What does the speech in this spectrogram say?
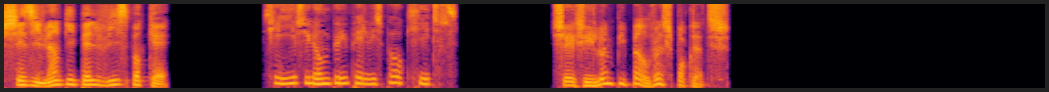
Chez Ilumpi Pelvis Pocket. Chez Lumpy Pelvis Pockets. CC Lumpy Pelvis Pockets.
